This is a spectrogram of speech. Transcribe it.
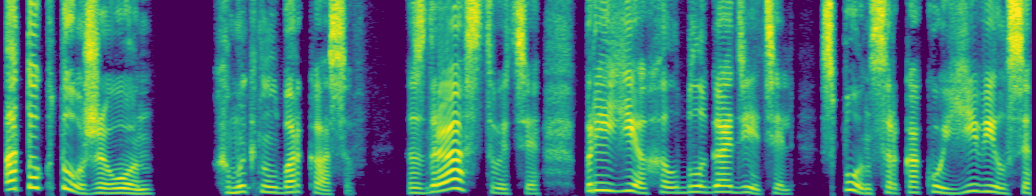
А то кто же он? Хмыкнул Баркасов. «Здравствуйте! Приехал благодетель. Спонсор какой явился.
